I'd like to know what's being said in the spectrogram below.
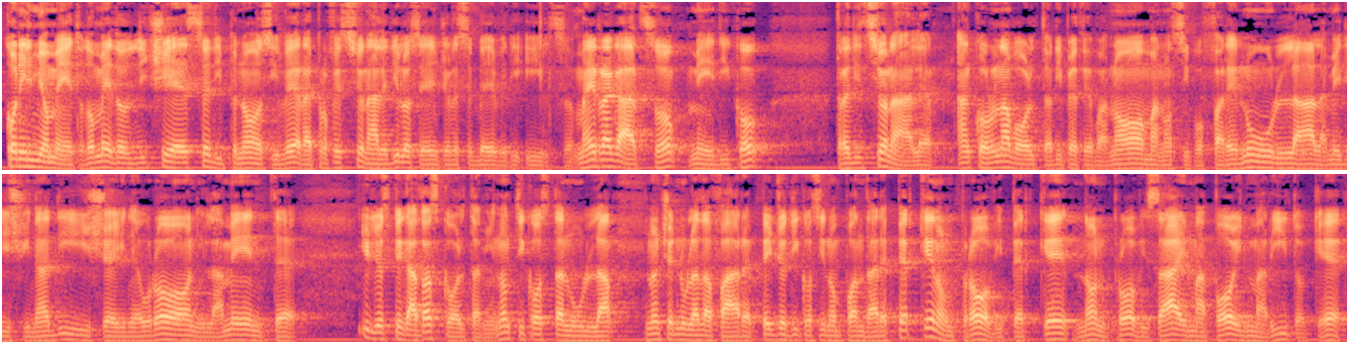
Con il mio metodo, metodo DCS di ipnosi vera e professionale di Los Angeles Beverly Hills. Ma il ragazzo medico tradizionale ancora una volta ripeteva no, ma non si può fare nulla, la medicina dice, i neuroni, la mente. Io gli ho spiegato, ascoltami, non ti costa nulla, non c'è nulla da fare, peggio di così non può andare. Perché non provi? Perché non provi? Sai, ma poi il marito che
